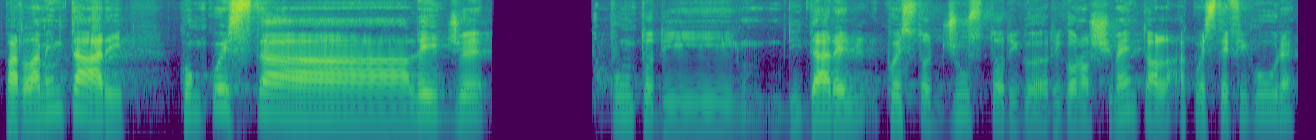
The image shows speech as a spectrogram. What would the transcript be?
parlamentari. Con questa legge appunto di, di dare questo giusto riconoscimento a, a, queste figure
